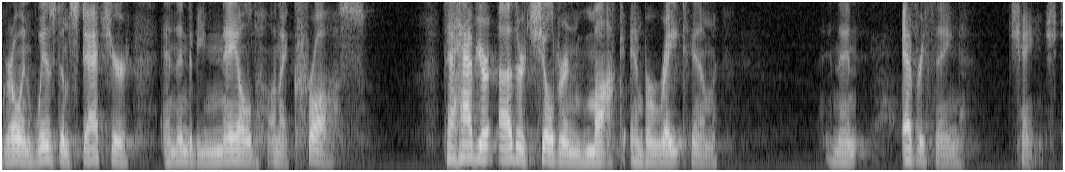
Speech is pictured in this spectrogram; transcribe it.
grow in wisdom, stature, and then to be nailed on a cross. To have your other children mock and berate him. And then everything changed.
